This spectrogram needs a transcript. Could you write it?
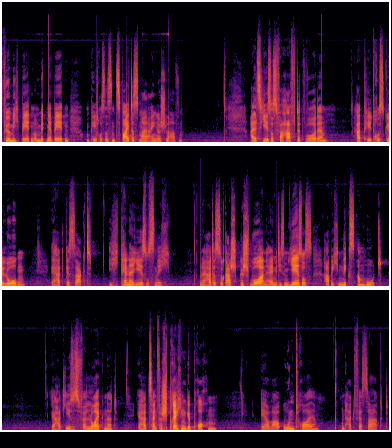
für mich beten und mit mir beten? Und Petrus ist ein zweites Mal eingeschlafen. Als Jesus verhaftet wurde, hat Petrus gelogen. Er hat gesagt, ich kenne Jesus nicht. Und er hat es sogar geschworen, hey, mit diesem Jesus habe ich nichts am Hut. Er hat Jesus verleugnet, er hat sein Versprechen gebrochen, er war untreu und hat versagt.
